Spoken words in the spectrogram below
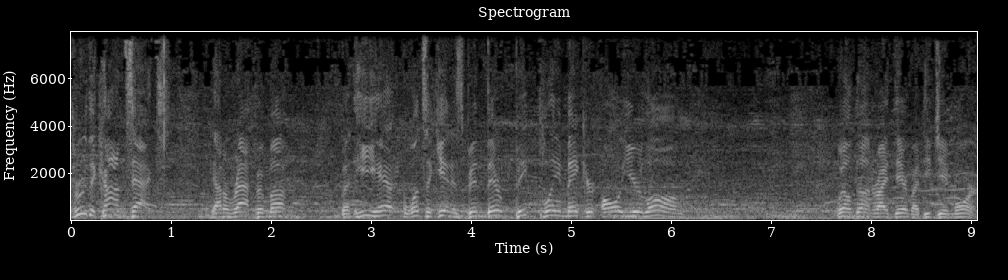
through the contact. Got to wrap him up. But he had, once again has been their big playmaker all year long. Well done right there by DJ Moore.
